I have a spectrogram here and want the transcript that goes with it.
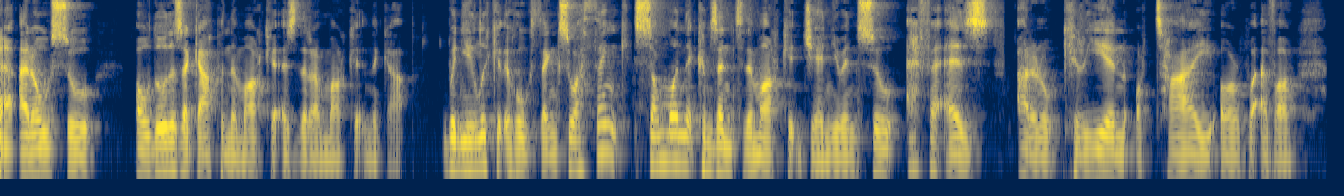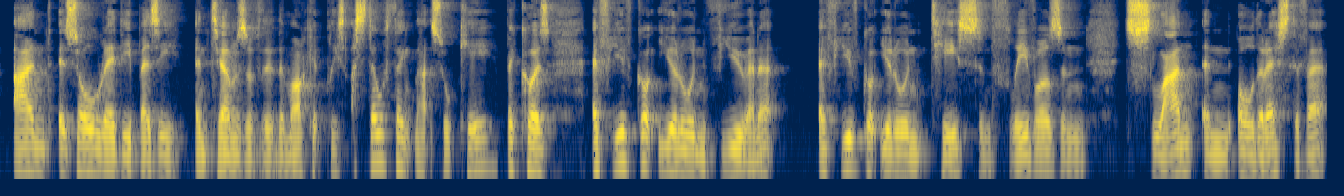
yeah. and also although there's a gap in the market is there a market in the gap when you look at the whole thing. So I think someone that comes into the market genuine. So if it is, I don't know, Korean or Thai or whatever, and it's already busy in terms of the, the marketplace, I still think that's okay because if you've got your own view in it, if you've got your own tastes and flavours and slant and all the rest of it,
